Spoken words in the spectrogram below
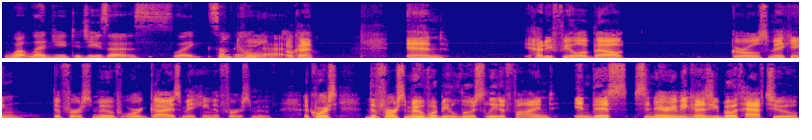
what led you to Jesus, like something cool. like that." Okay. And how do you feel about girls making the first move or guys making the first move. Of course, the first move would be loosely defined in this scenario mm. because you both have to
